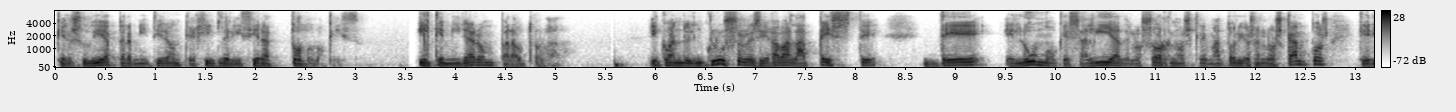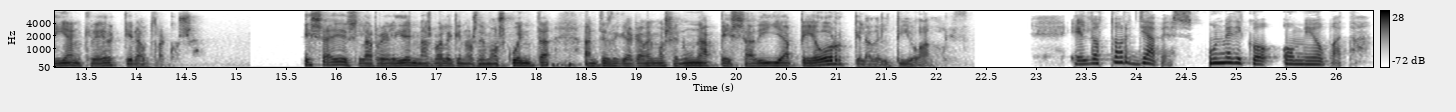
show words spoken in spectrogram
que en su día permitieron que Hitler hiciera todo lo que hizo y que miraron para otro lado. Y cuando incluso les llegaba la peste de el humo que salía de los hornos crematorios en los campos, querían creer que era otra cosa. Esa es la realidad y más vale que nos demos cuenta antes de que acabemos en una pesadilla peor que la del tío Adolf. El doctor Llaves, un médico homeópata,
